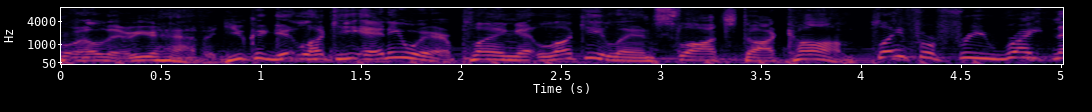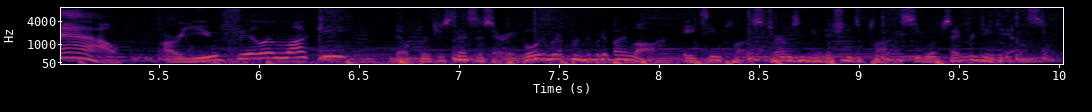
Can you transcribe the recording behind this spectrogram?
Well, there you have it. You can get lucky anywhere playing at LuckyLandSlots.com. Play for free right now. Are you feeling lucky? No purchase necessary. Void where prohibited by law. 18 plus. Terms and conditions apply. See website for details.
